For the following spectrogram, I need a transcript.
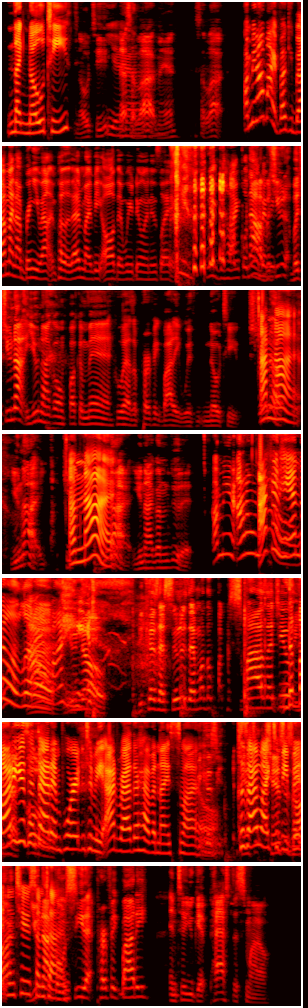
Like no teeth? no teeth, that's a lot, man. That's a lot. I mean, I might fuck you, but I might not bring you out in public. That might be all that we're doing is like we behind closed. Nah, No, but you but you not you not gonna fuck a man who has a perfect body with no teeth. Straight I'm up. not. You not. I'm not. You're not. You're not gonna do that. I mean, I don't. Know. I can handle a little. I you know, Because as soon as that motherfucker smiles at you, the you body like, isn't that oh. important to me. I'd rather have a nice smile. Because you- I like to be bitten are, too You're not gonna sometimes. see that perfect body until you get past the smile.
